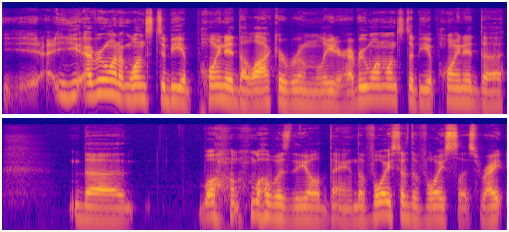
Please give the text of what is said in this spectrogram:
You, everyone wants to be appointed the locker room leader. Everyone wants to be appointed the, the, well, what was the old thing? The voice of the voiceless, right?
